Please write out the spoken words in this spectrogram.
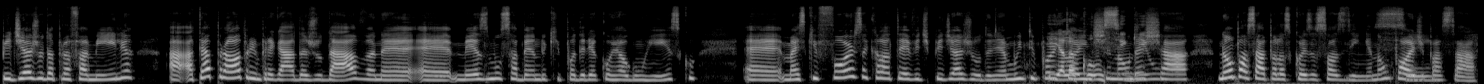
pedir ajuda para a família. Até a própria empregada ajudava, né? É, mesmo sabendo que poderia correr algum risco. É, mas que força que ela teve de pedir ajuda. né? É muito ela importante não conseguiu- deixar, não passar pelas coisas sozinha. Não pode Sim. passar.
